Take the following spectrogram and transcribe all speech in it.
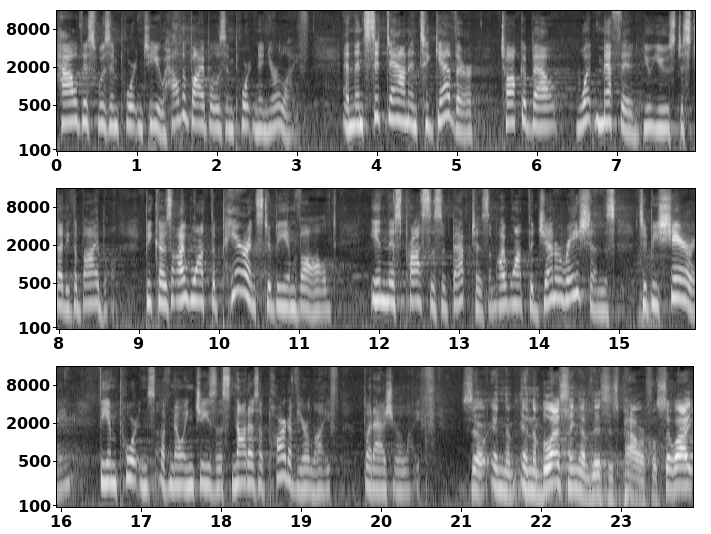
how this was important to you, how the Bible is important in your life. And then sit down and together talk about what method you use to study the Bible. Because I want the parents to be involved in this process of baptism. I want the generations to be sharing the importance of knowing Jesus, not as a part of your life, but as your life. So, and the, and the blessing of this is powerful. So, I,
